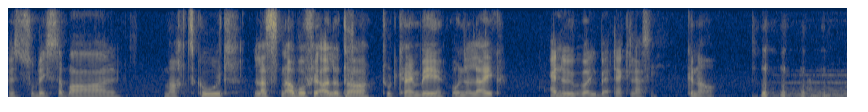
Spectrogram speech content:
Bis zum nächsten Mal. Macht's gut. Lasst ein Abo für alle da. Tut keinem weh. Und ein Like. Hände über die Bettdecke lassen. Genau.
